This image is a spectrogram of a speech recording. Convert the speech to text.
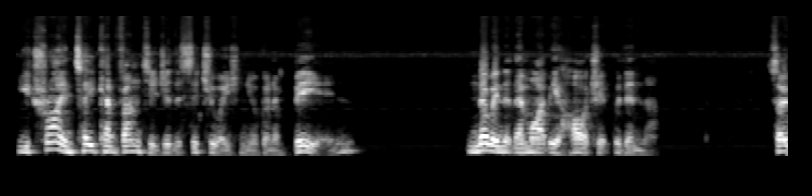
you try and take advantage of the situation you're going to be in, knowing that there might be hardship within that. So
